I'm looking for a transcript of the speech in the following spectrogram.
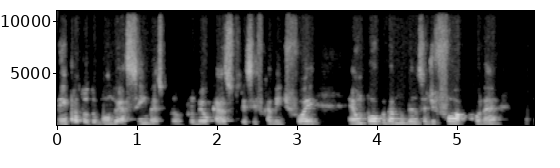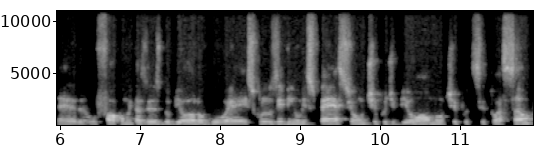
nem para todo mundo é assim, mas para o meu caso especificamente foi, é um pouco da mudança de foco, né? É, o foco muitas vezes do biólogo é exclusivo em uma espécie ou um tipo de bioma, um tipo de situação,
